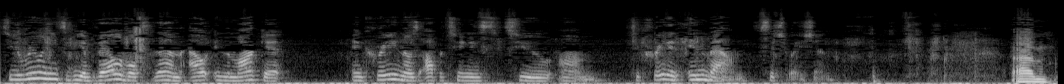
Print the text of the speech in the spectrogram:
so you really need to be available to them out in the market and creating those opportunities to um, to create an inbound situation. Um,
